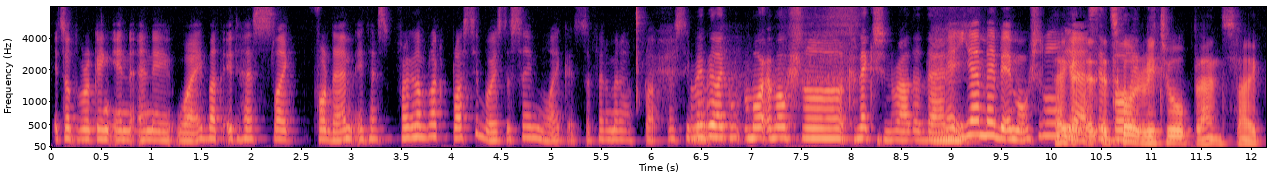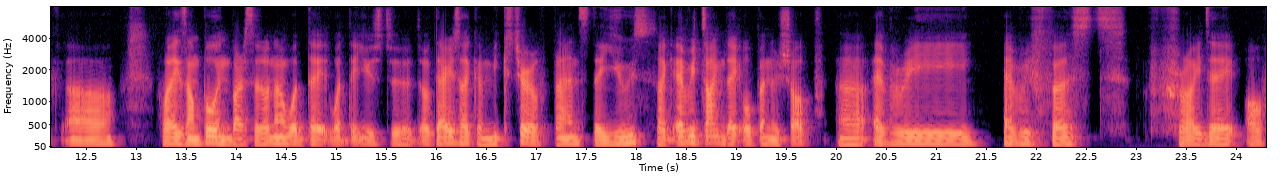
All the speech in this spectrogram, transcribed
it's not working in any way, but it has like for them it has, for example, like placebo is the same, like it's a phenomenon of pla- placebo. Maybe like more emotional connection rather than Ma- yeah, maybe emotional. Like, yeah, it- it's called ritual plants. Like, uh, for example, in Barcelona, what they what they used to there is like a mixture of plants they use. Like every time they open a shop, uh, every every first Friday of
